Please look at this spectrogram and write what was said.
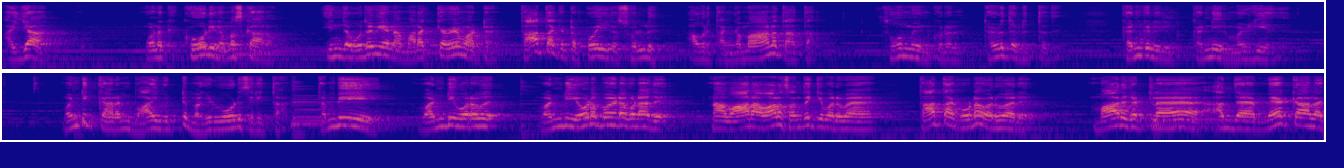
ஐயா உனக்கு கோடி நமஸ்காரம். இந்த உதவியை நான் மறக்கவே மாட்டேன். தாத்தா கிட்ட போய் இதை சொல்லு. அவர் தங்கமான தாத்தா. சோமியின் குரல் தழுதெடுத்தது கண்களில் கண்ணீர் மழுகியது. வண்டிக்காரன் வாய் விட்டு மகிழ்வோடு சிரித்தான். தம்பி வண்டி உறவு. வண்டியோடு போயிடக்கூடாது. நான் வார வாரம் சந்தைக்கு வருவேன். தாத்தா கூட வருவார். மாறுகட்டில் அந்த மேக்கால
